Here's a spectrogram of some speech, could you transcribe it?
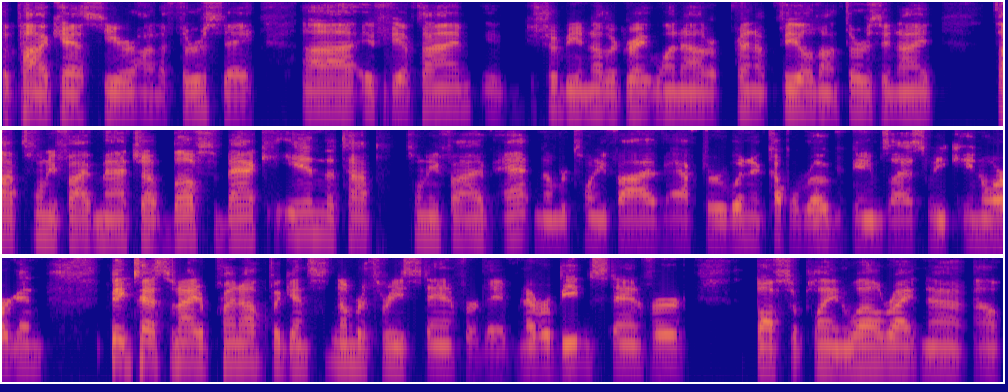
the podcast here on a Thursday, uh, if you have time, it should be another great one out at Prentup Field on Thursday night. Top 25 matchup. Buffs back in the top 25 at number 25 after winning a couple road games last week in Oregon. Big test tonight at Prentup against number three Stanford. They've never beaten Stanford. Buffs are playing well right now.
